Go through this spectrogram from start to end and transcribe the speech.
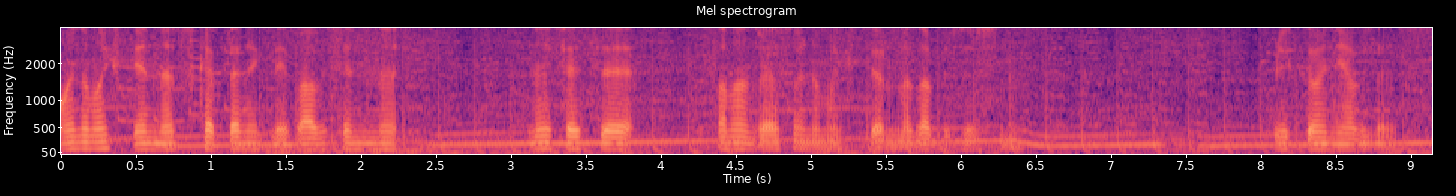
Oynamak isteyenler Skype'den ekleyip abi seninle NFS San Andreas oynamak istiyorum yazabilirsiniz. Birlikte oynayabiliriz.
